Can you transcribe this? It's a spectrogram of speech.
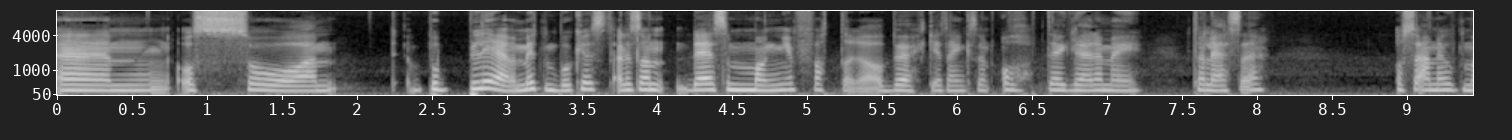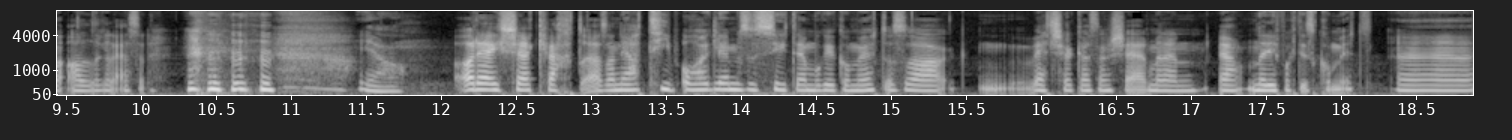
Um, og så um, Problemet mitt med bokhøst Eller sånn, det er så mange forfattere og bøker jeg tenker sånn Å, det gleder jeg meg til å lese. Og så ender jeg opp med å aldri lese det. ja. Og det skjer hvert år. Jeg er Sånn, ja, ti, å, jeg gleder meg så sykt til den boken kommer ut, og så vet jeg ikke hva som skjer med den ja, når de faktisk kommer ut. Uh,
